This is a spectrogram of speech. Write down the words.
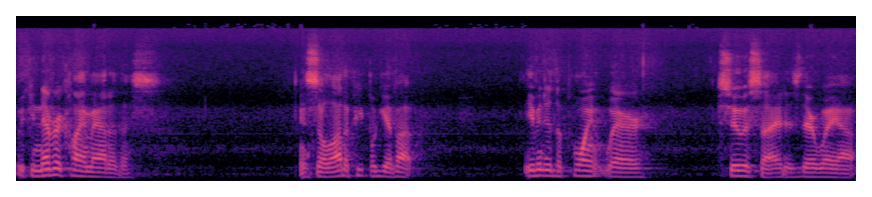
We can never climb out of this. And so a lot of people give up, even to the point where suicide is their way out.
